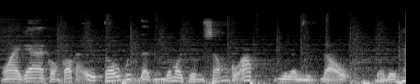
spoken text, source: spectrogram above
Ngoài ra còn có các yếu tố quyết định đến môi trường sống của ốc như là nhiệt độ, độ pH,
